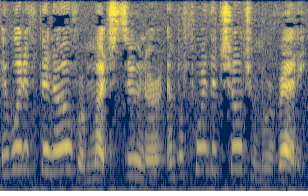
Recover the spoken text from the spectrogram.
it would have been over much sooner and before the children were ready,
